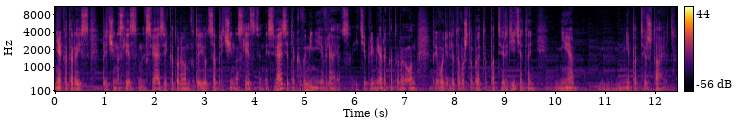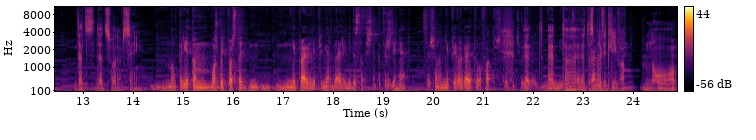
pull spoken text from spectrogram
некоторые из причинно-следственных связей, которые он выдает за причинно-следственные связи, таковыми не являются. И те примеры, которые он приводит для того, чтобы это подтвердить, это не, не подтверждают. That's, that's what I'm saying но при этом, может быть, просто неправильный пример, да, или недостаточное подтверждение совершенно не привергает того факта, что эта теория это, не имеет это, это справедливо, но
